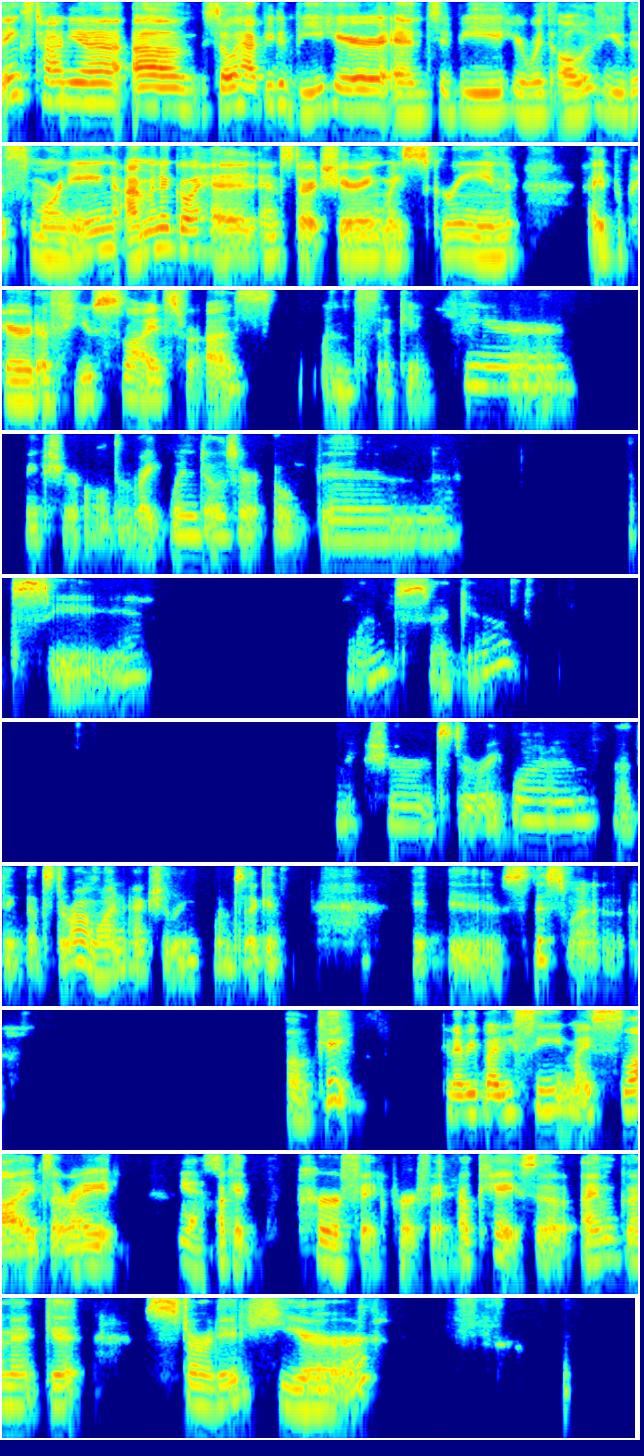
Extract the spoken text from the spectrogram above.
Thanks, Tanya. Um, so happy to be here and to be here with all of you this morning. I'm going to go ahead and start sharing my screen. I prepared a few slides for us. One second here. Make sure all the right windows are open. Let's see. One second. Make sure it's the right one. I think that's the wrong one, actually. One second. It is this one. Okay. Can everybody see my slides all right? Yes. Okay, perfect, perfect. Okay, so I'm gonna get started here.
